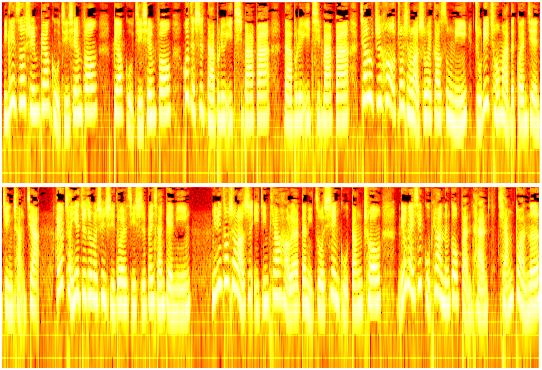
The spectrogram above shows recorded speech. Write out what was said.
你可以搜寻“标股急先锋”、“标股急先锋”，或者是 W 一七八八 W 一七八八。加入之后，钟祥老师会告诉你主力筹码的关键进场价，还有产业最终的讯息，都会及时分享给您。明天钟祥老师已经挑好了，要带你做现股当冲，有哪些股票能够反弹抢短呢？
